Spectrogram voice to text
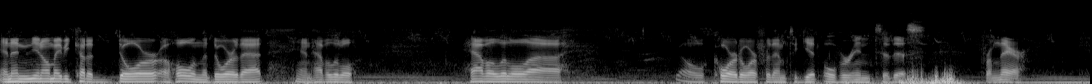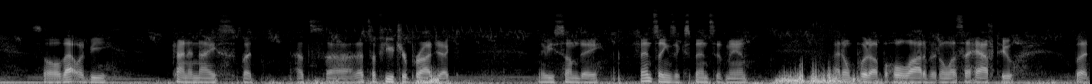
and then you know maybe cut a door a hole in the door of that and have a little have a little uh, oh, corridor for them to get over into this from there. So that would be kind of nice but that's uh, that's a future project. Maybe someday. Fencing's expensive man. I don't put up a whole lot of it unless I have to but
